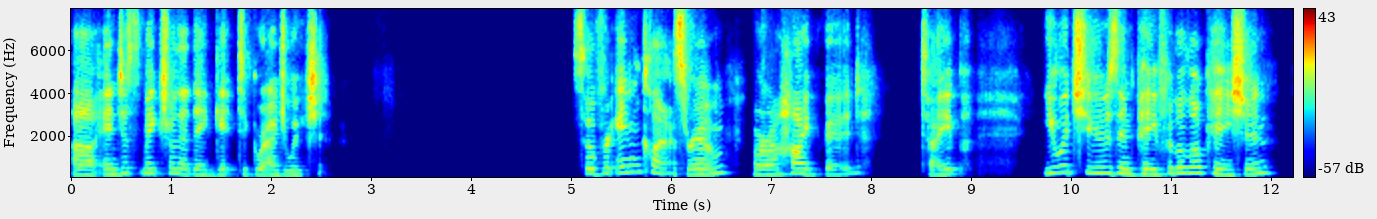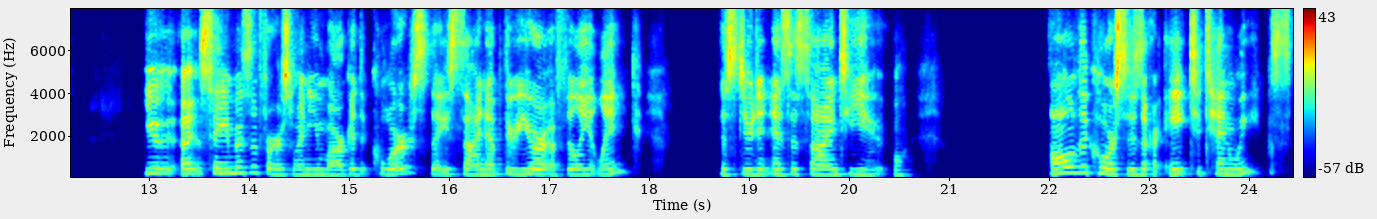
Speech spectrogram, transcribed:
uh, and just make sure that they get to graduation. So for in classroom or a hybrid, type, you would choose and pay for the location. You uh, same as the first one, you market the course. They sign up through your affiliate link. The student is assigned to you. All of the courses are eight to 10 weeks.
